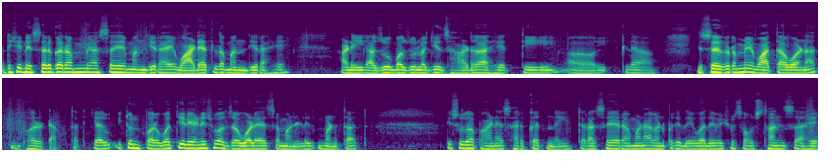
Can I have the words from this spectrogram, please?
अतिशय निसर्गरम्य असं हे मंदिर आहे वाड्यातलं मंदिर आहे. आणि आजूबाजूला जी झाडं आहेत ती इथल्या निसर्गरम्य वातावरणात भर टाकतात. या इथून पर्वती रेणीसुद्धा जवळ आहे असं म्हणले म्हणतात. तीसुद्धा पाहण्यास हरकत नाही. तर असं हे रमणा गणपती देवदेवेश्वर संस्थांचं आहे.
